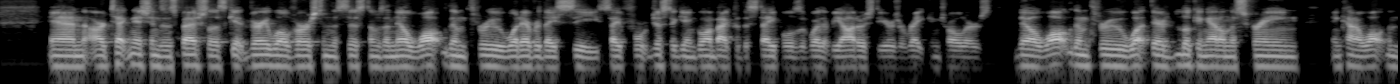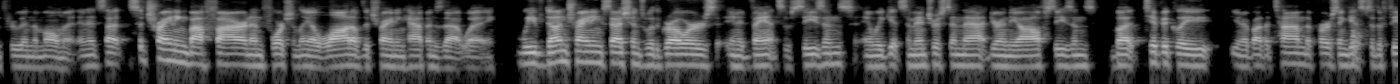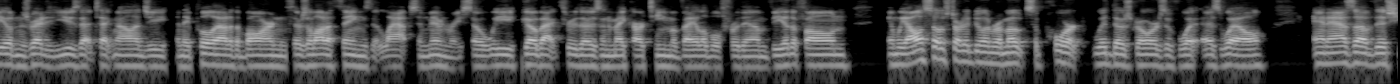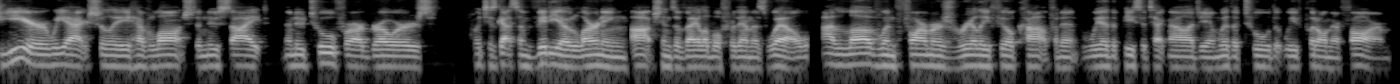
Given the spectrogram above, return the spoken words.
and our technicians and specialists get very well versed in the systems and they'll walk them through whatever they see. Say for just again going back to the staples of whether it be auto steers or rate controllers they'll walk them through what they're looking at on the screen and kind of walk them through in the moment. And it's a, it's a training by fire and unfortunately a lot of the training happens that way. We've done training sessions with growers in advance of seasons and we get some interest in that during the off seasons but typically you know by the time the person gets to the field and is ready to use that technology and they pull it out of the barn there's a lot of things that lapse in memory so we go back through those and make our team available for them via the phone and we also started doing remote support with those growers as well and as of this year we actually have launched a new site a new tool for our growers which has got some video learning options available for them as well. I love when farmers really feel confident with a piece of technology and with a tool that we've put on their farm.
